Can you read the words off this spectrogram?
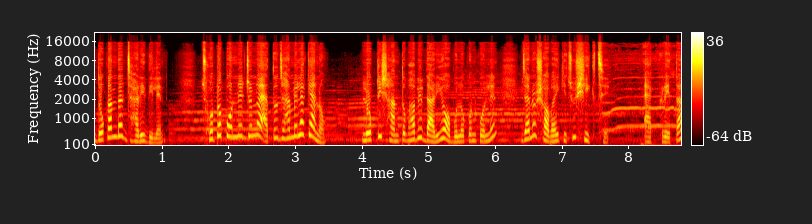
দোকানদার ঝাড়ি দিলেন, ছোট পণ্যের জন্য এত ঝামেলা কেন? লোকটি শান্তভাবে দাঁড়িয়ে অবলোকন করলেন যেন সবাই কিছু শিখছে। এক ক্রেতা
